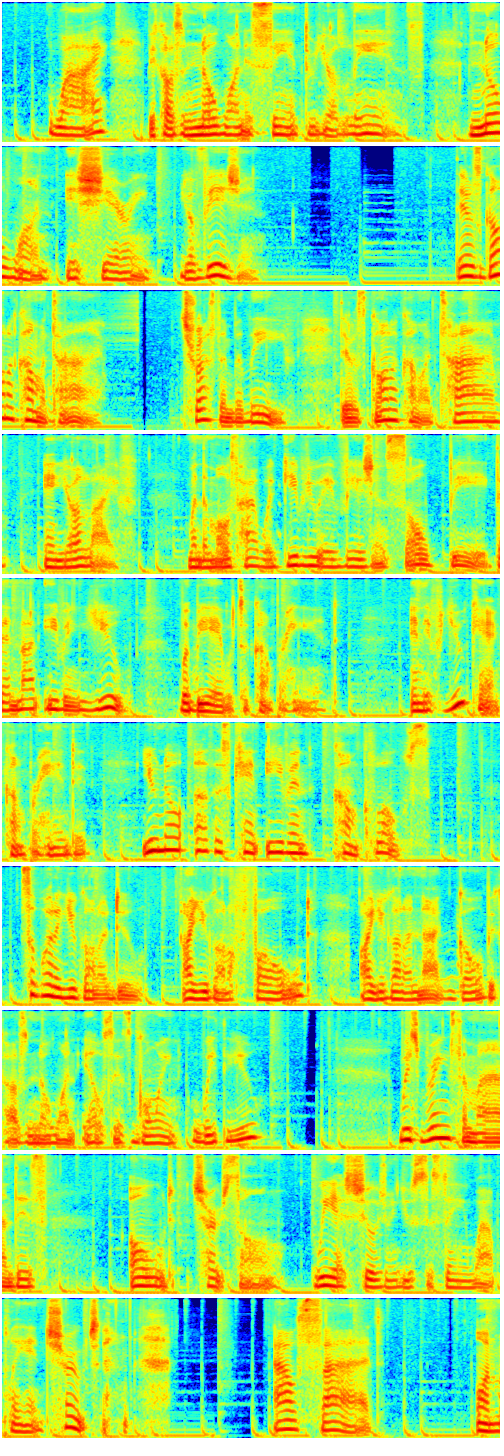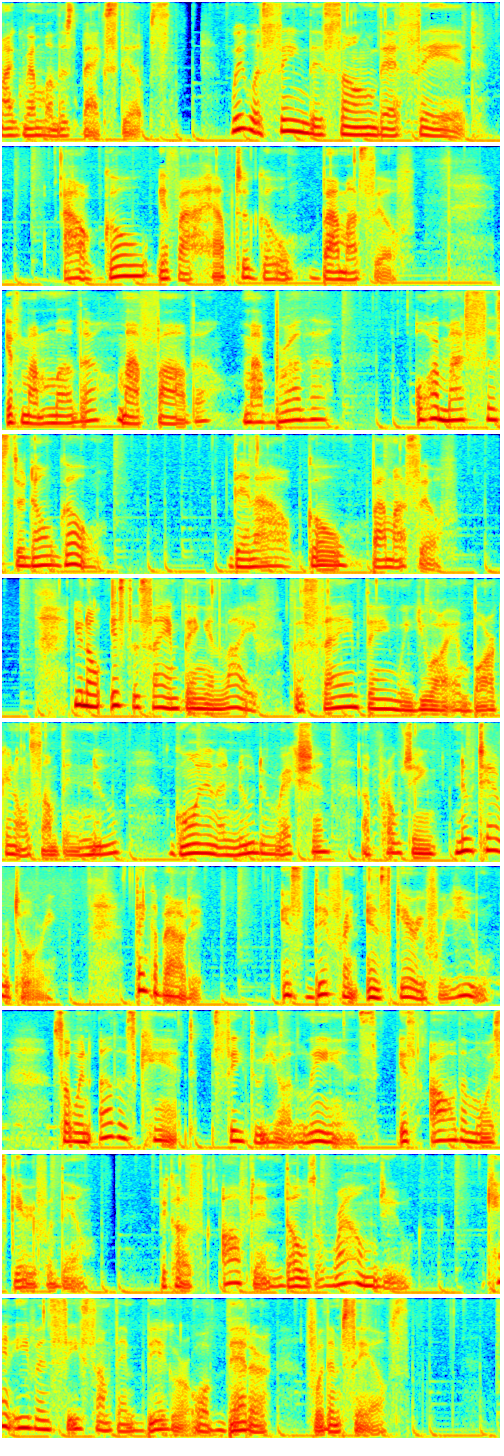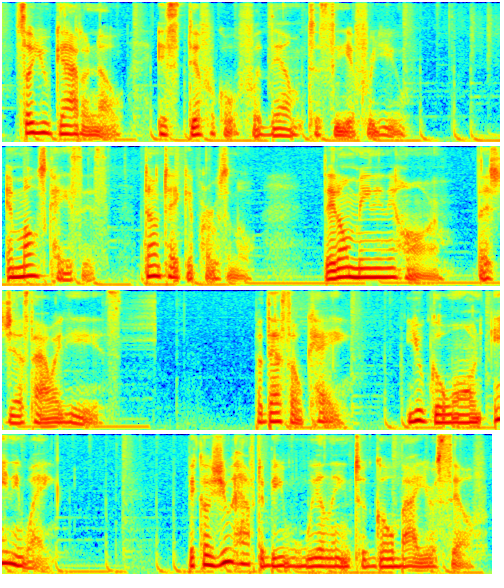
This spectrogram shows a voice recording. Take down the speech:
Why? Because no one is seeing through your lens, no one is sharing your vision. There's to come a time, trust and believe, there's to come a time in your life when the Most High will give you a vision so big that not even you would be able to comprehend. And if you can't comprehend it, you know others can't even come close. So, what are you to do? Are you to fold? Are you to not go because no one else is going with you? Which brings to mind this old church song we as children used to sing while playing church outside on my grandmother's back steps. We would sing this song that said, I'll go if I have to go by myself. If my mother, my father, my brother, or my sister don't go, then I'll go by myself. You know, it's the same thing in life. The same thing when you are embarking on something new, going in a new direction, approaching new territory. Think about it. It's different and scary for you. So when others can't see through your lens, it's all the more scary for them because often those around you can't even see something bigger or better for themselves. So you gotta know it's difficult for them to see it for you. In most cases, don't take it personal. They don't mean any harm. That's just how it is. But that's okay. You go on anyway. Because you have to be willing to go by yourself.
